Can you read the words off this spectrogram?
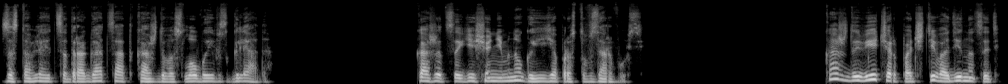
заставляет содрогаться от каждого слова и взгляда. Кажется, еще немного, и я просто взорвусь. Каждый вечер почти в одиннадцать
